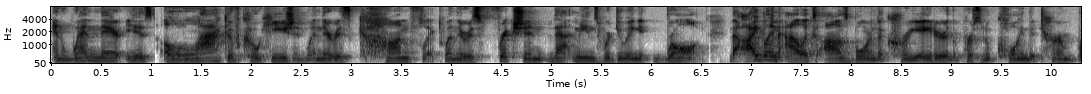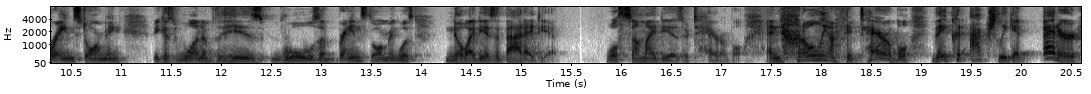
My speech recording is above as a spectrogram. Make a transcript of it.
And when there is a lack of cohesion, when there is conflict, when there is friction, that means we're doing it wrong. Now, I blame Alex Osborn, the creator, the person who coined the term brainstorming, because one of his rules of brainstorming was no idea is a bad idea. Well, some ideas are terrible. And not only are they terrible, they could actually get better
